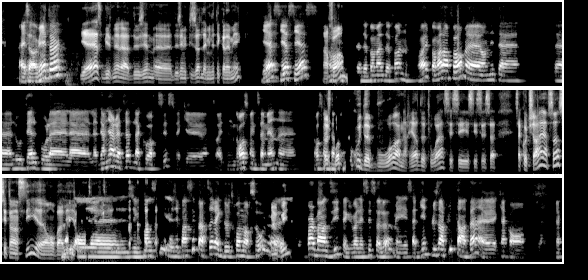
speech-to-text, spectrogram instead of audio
ça va bien, toi? Yes, bienvenue à la deuxième, euh, deuxième épisode de la Minute économique. Yes, yes, yes. En forme? De pas mal de fun. Oui, pas mal en forme. Euh, on est à, l'hôtel pour la, dernière retraite de la cohorte 6. Fait que euh, ça va être une grosse fin de semaine. je vois beaucoup de bois en arrière de toi. C'est, ça, ça coûte cher, ça, ces temps-ci. On va aller. j'ai, pensé, pensé, partir avec deux, trois morceaux. Ben oui pas un bandit, fait que je vais laisser ça là, mais ça devient de plus en plus tentant euh, quand on,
